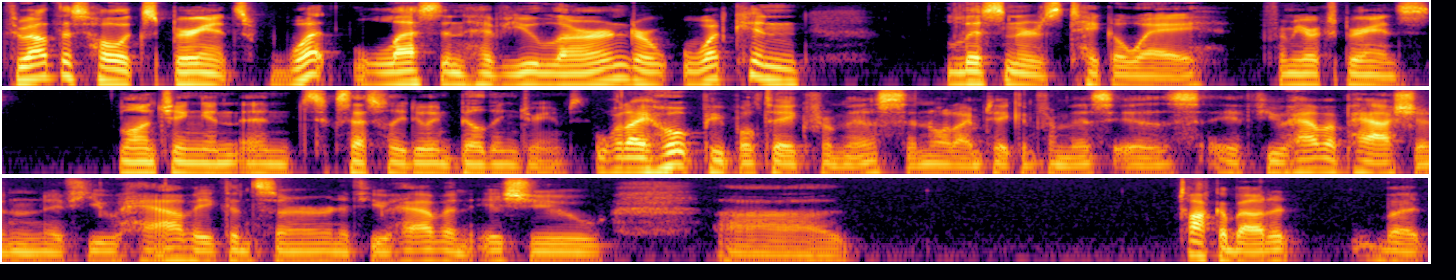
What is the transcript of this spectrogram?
Throughout this whole experience, what lesson have you learned, or what can listeners take away from your experience launching and, and successfully doing building dreams? What I hope people take from this, and what I'm taking from this, is if you have a passion, if you have a concern, if you have an issue, uh, talk about it, but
